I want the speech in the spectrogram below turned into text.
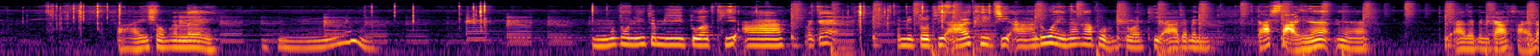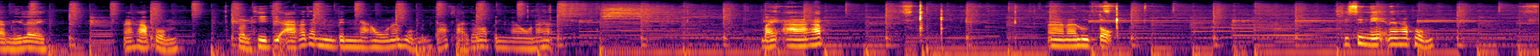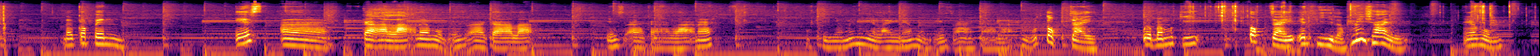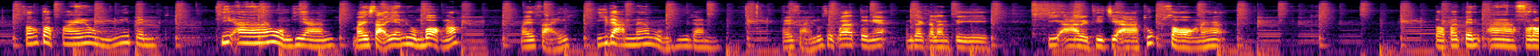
ไปชมกันเลย อื้อหือหือตัวนี้จะมีตัว TR แล้วก็จะมีตัว TR และ TGR ด้วยนะครับผมตัว TR จะเป็นการ์ดใสนะเนี่ยฮะ TR จะเป็นการ์ดใสแบบนี้เลยนะครับผมส่วน TGR ก็จะมีเป็นเงานะผมเป็นการ์ดใสแต่ว่าเป็นเงานะฮะใบอาครับอานารูโตะชิซึเนะนะครับผม แล้วก็เป็น SR กาละนะผม SR กาละ SR กาละนะ โอเค ยังไม่มีอะไรนะผม SR กาละผมตกใจ เปิดมาเมื่อกี้ ตกใจ SP เหรอ ไม่ใช่ นะครับผมซองต่อไปนะผม นี่เป็น TR นะผม TR ใบสายอย่างที่ผมบอกเนาะ ใบใสฮีดันนะครับผมฮีดัน ใบใสรู้สึกว่าตัวเนี้ยมันจะการันตี TR หรือ TGR ทุกซองนะฮะ ต่อไปเป็น R ฟร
